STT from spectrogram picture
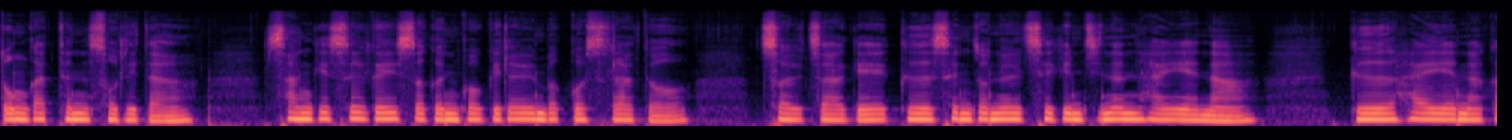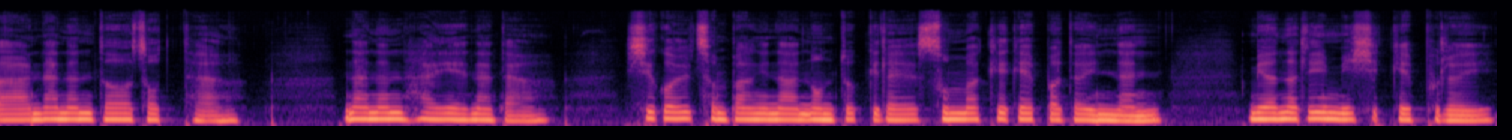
똥같은 소리다. 상기슬거의 썩은 고기를 먹고서라도 철저하게 그 생존을 책임지는 하이에나 그 하이에나가 나는 더 좋다. 나는 하이에나다. 시골 전방이나 논두길에 숨막히게 뻗어있는 며느리 미식개풀의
